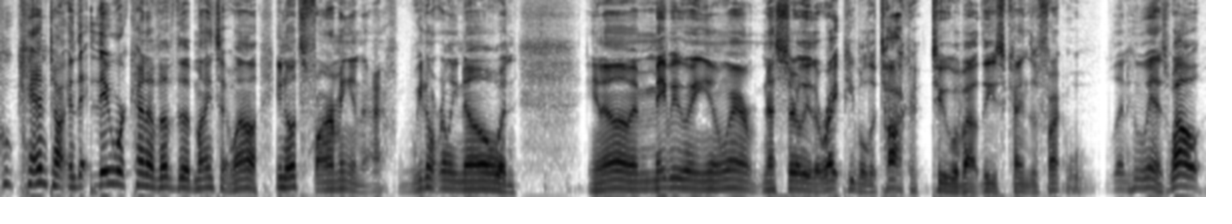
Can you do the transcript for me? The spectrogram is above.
who can talk? And they, they were kind of of the mindset, well, you know, it's farming and uh, we don't really know. And, you know, and maybe we, you know, we aren't necessarily the right people to talk to about these kinds of farm. Well, then who is? Well,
